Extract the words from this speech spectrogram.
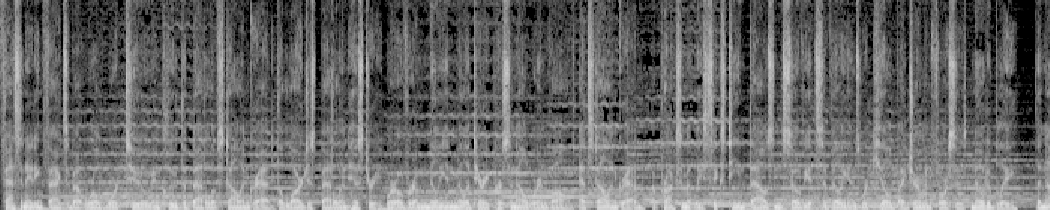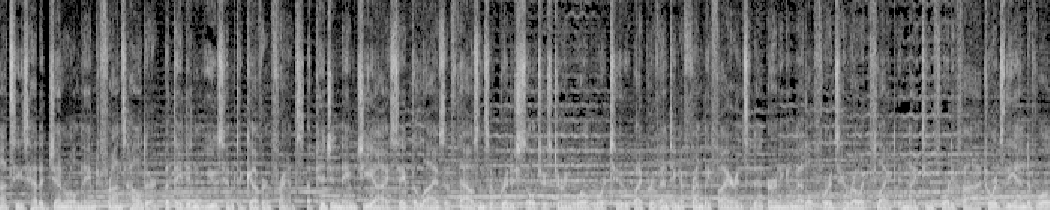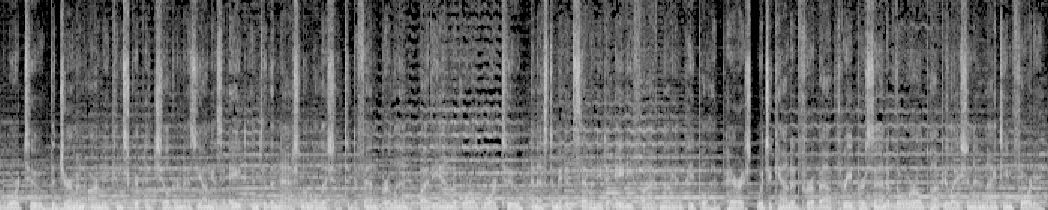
Fascinating facts about World War II include the Battle of Stalingrad, the largest battle in history, where over a million military personnel were involved. At Stalingrad, approximately 16,000 Soviet civilians were killed by German forces. Notably, the Nazis had a general named Franz Halder, but they didn't use him to govern France. A pigeon named GI saved the lives of thousands of British soldiers during World War II by preventing a friendly fire incident, earning a medal for its heroic flight in 1945. Towards the end of World War II, the German army conscripted children as young as eight into the national militia to defend Berlin. By the end of World War II, an estimated 70 to 85 million people had perished, which accounted for about 3% of the world population in 1940.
